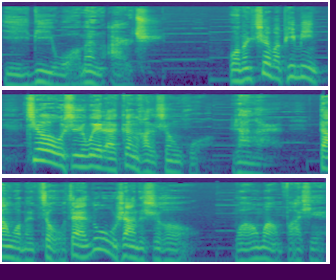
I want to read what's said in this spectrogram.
已离我们而去。我们这么拼命，就是为了更好的生活。然而，当我们走在路上的时候，往往发现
